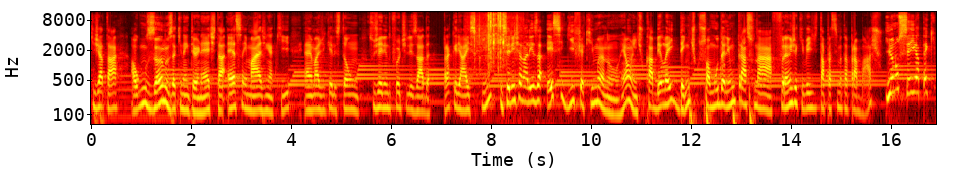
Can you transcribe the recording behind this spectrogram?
que já está há alguns anos aqui na internet, tá? Essa imagem aqui é a imagem que eles estão sugerindo que foi utilizada para criar a skin. E se a gente analisa esse GIF aqui, mano, realmente o cabelo é idêntico, só muda ali um traço na franja que em vez de tá para cima tá para baixo. E eu não sei até que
